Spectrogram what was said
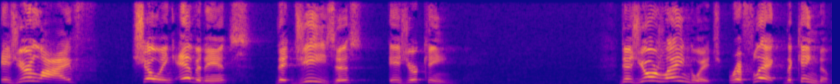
Is your life showing evidence that Jesus is your king? Does your language reflect the kingdom?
